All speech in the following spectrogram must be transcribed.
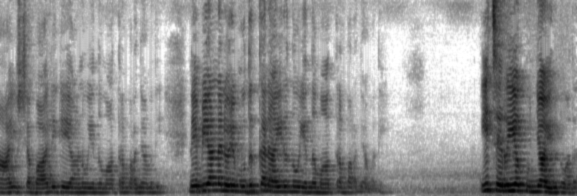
ആയിഷ ബാലികയാണോ എന്ന് മാത്രം പറഞ്ഞാൽ മതി. നബി അണ്ണൻ ഒരു മുതുക്കനായിരുന്നു എന്ന് മാത്രം പറഞ്ഞാൽ മതി. ഈ ചെറിയ കുഞ്ഞായിരുന്നു അത്.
